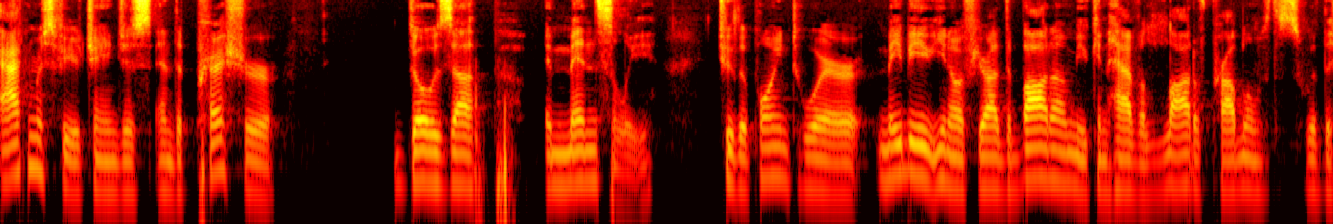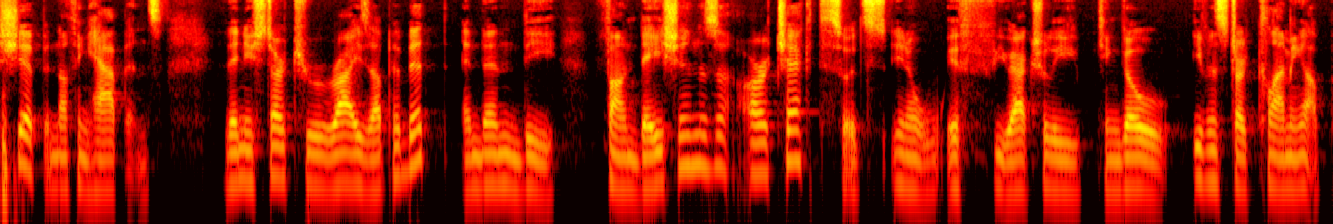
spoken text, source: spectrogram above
atmosphere changes and the pressure goes up immensely to the point where maybe you know if you're at the bottom you can have a lot of problems with the ship and nothing happens. Then you start to rise up a bit and then the foundations are checked. So it's you know if you actually can go even start climbing up.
